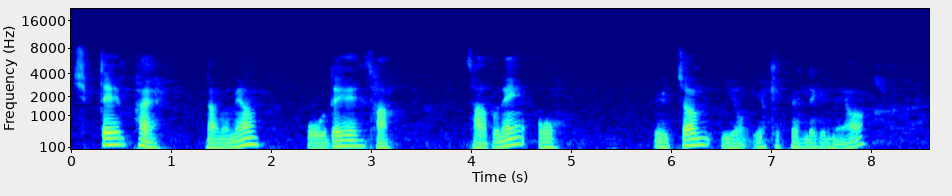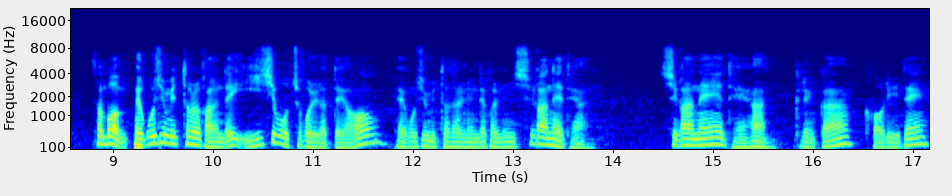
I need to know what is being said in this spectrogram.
10대 8 나누면 5대 4 4분의 5 1.25 이렇게 표현되겠네요. 3번 150m를 가는데 25초 걸렸대요. 150m 달리는데 걸린 시간에 대한. 시간에 대한 그러니까 거리 대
